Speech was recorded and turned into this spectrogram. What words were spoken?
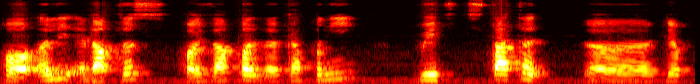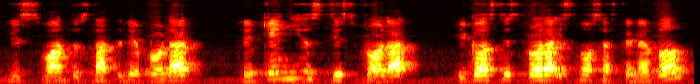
for early adopters. For example a company which started uh, their, this one to start their product they can use this product. Because this product is more sustainable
